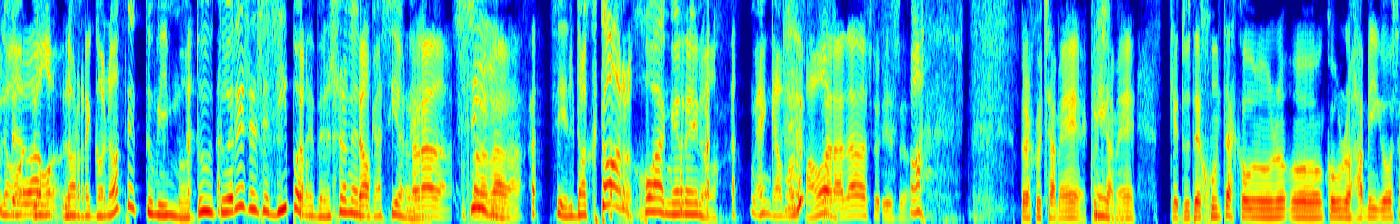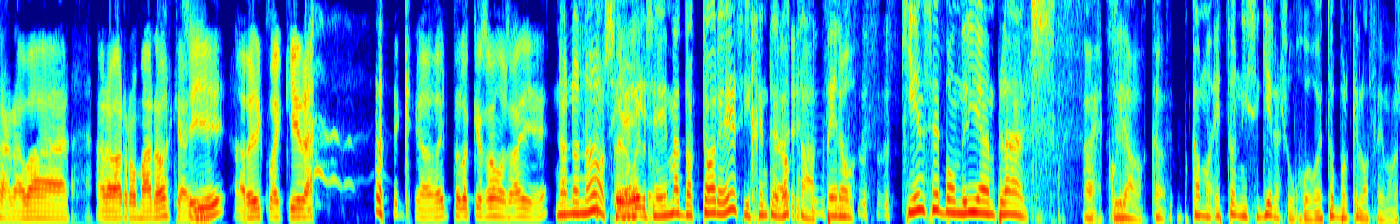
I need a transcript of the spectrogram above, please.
Lo, reconoces tú mismo. Tú, tú eres ese tipo de persona en No, ocasiones. para nada, sí, para nada. sí, el doctor Juan Guerrero. Venga, por favor. Para nada soy eso. Ah. Pero escúchame, escúchame, que tú te juntas con, un- con unos amigos a grabar, a grabar romanos, que ahí, Sí. a ver cualquiera, que a ver todos los que somos ahí, ¿eh? No, no, no. Si hay, bueno. si hay más doctores y gente docta, pero ¿quién se pondría en plan? "Ch, A ver, cuidado. co- Como, esto ni siquiera es un juego. ¿Esto por qué lo hacemos?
